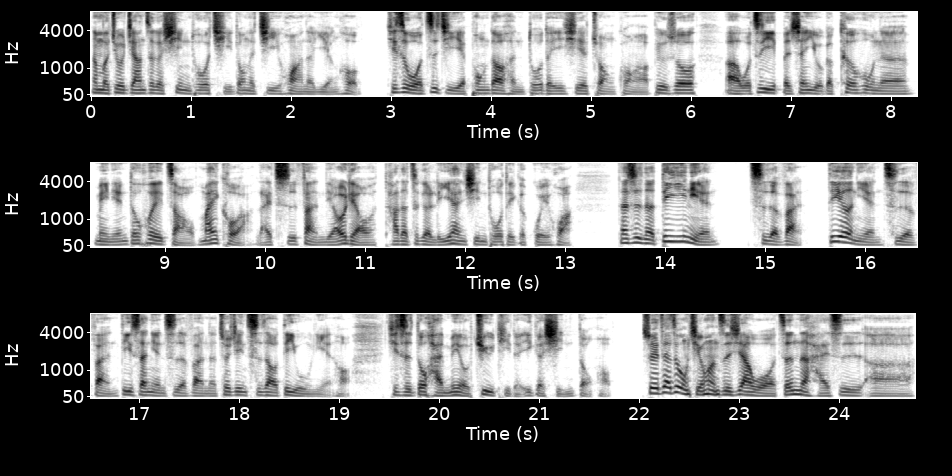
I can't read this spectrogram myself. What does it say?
那么就将这个信托启动的计划呢延后。其实我自己也碰到很多的一些状况啊，比如说，呃，我自己本身有个客户呢，每年都会找 Michael 啊来吃饭，聊一聊他的这个离岸信托的一个规划。但是呢，第一年吃的饭，第二年吃的饭，第三年吃的饭呢，最近吃到第五年哈，其实都还没有具体的一个行动哈。所以在这种情况之下，我真的还是啊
